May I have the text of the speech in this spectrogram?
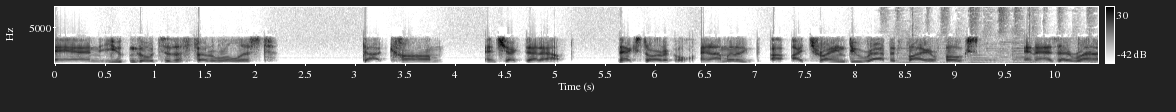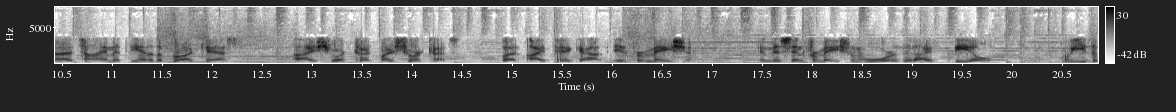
And you can go to the Federalist.com and check that out. Next article, and I'm going to, I try and do rapid fire, folks, and as I run out of time at the end of the broadcast, I shortcut my shortcuts. But I pick out information in this information war that I feel we, the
